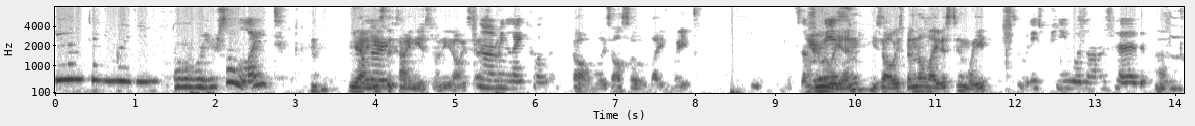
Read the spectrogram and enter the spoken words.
Hello, tiny. Oh, you're so light. Yeah, he's the tiniest one. He always has. No, I mean light color. Oh, well, he's also lightweight. Somebody's, Julian, he's always been the lightest in weight. Somebody's pee was on his head. Um,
